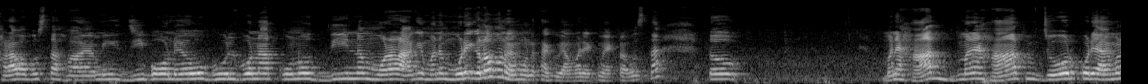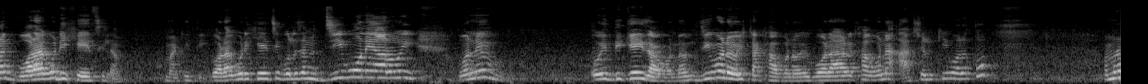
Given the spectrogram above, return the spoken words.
খারাপ অবস্থা হয়, আমি জীবনেও ভুলবো না, কোনো দিন না মরার আগে মানে মরে গেলেও মনে হয় মনে থাকবে আমার এরকম একটা অবস্থা। তো মানে হাত মানে হাত জোর করে আমি মানে গড়াগড়ি খেয়েছিলাম মাটিতে, গড়াগড়ি খেয়েছি বলেছি আমি জীবনে আর ওই মানে ওই দিকেই যাব না জীবনে ওইটা খাব না, ওই বড়া আর খাব না। আসলে কি বলতো, আমরা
